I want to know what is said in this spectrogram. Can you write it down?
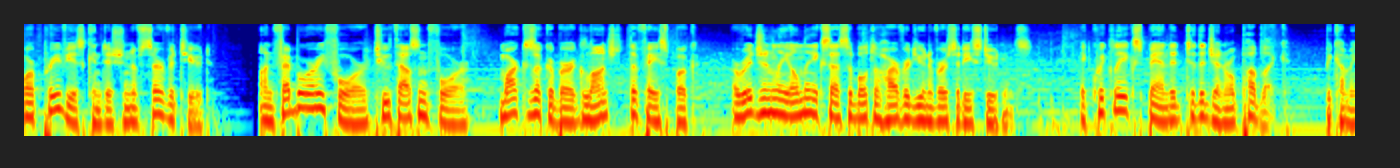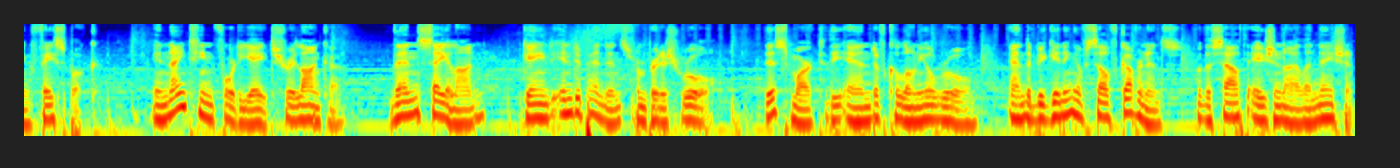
or previous condition of servitude. On February 4, 2004, Mark Zuckerberg launched the Facebook, originally only accessible to Harvard University students. It quickly expanded to the general public, becoming Facebook. In 1948, Sri Lanka, then Ceylon, gained independence from British rule. This marked the end of colonial rule and the beginning of self-governance for the South Asian island nation.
